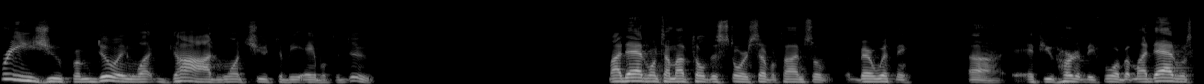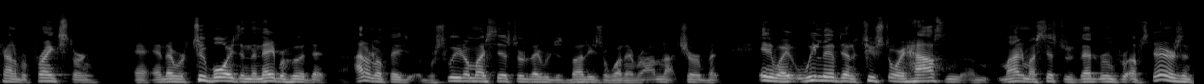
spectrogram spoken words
freeze you from doing what God wants you to be able to do. My dad, one time, I've told this story several times, so bear with me uh, if you've heard it before. But my dad was kind of a prankster, and, and, there were two boys in the neighborhood that I don't know if they were sweet on my sister, they were just buddies or whatever. I'm not sure. But anyway, we lived in a two story house, and um, mine and my sister's bedrooms were upstairs. And,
